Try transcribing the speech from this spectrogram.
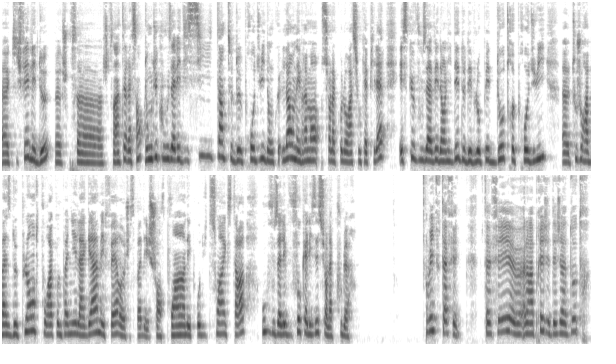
euh, qui fait les deux. Euh, je trouve ça, je trouve ça intéressant. Donc du coup, vous avez dit six teintes de produits. Donc là, on est vraiment sur la coloration capillaire. Est-ce que vous avez dans l'idée de développer d'autres produits, euh, toujours à base de plantes, pour accompagner la gamme et faire, je sais pas, des shampoings, des produits de soins, etc. Ou vous allez vous focaliser sur la couleur? Oui, tout à fait. Tout à fait. Euh, alors après, j'ai déjà d'autres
